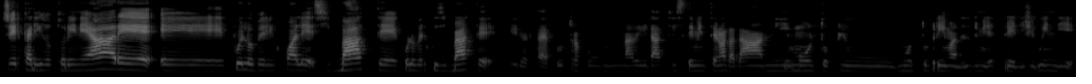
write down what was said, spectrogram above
cerca di sottolineare e quello per il quale si batte, quello per cui si batte, in realtà è purtroppo una verità tristemente nota da anni, molto più, molto prima del 2013, quindi...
